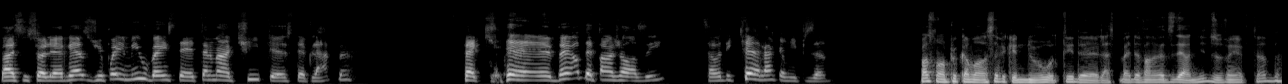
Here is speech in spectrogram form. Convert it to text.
ben, c'est ça. Le reste, j'ai pas aimé ou bien c'était tellement cheap que c'était plate. là. Fait que, euh, ben hâte de t'en jaser. Ça va être écœurant comme épisode. Je pense qu'on peut commencer avec une nouveauté de, la, ben, de vendredi dernier, du 20 octobre,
